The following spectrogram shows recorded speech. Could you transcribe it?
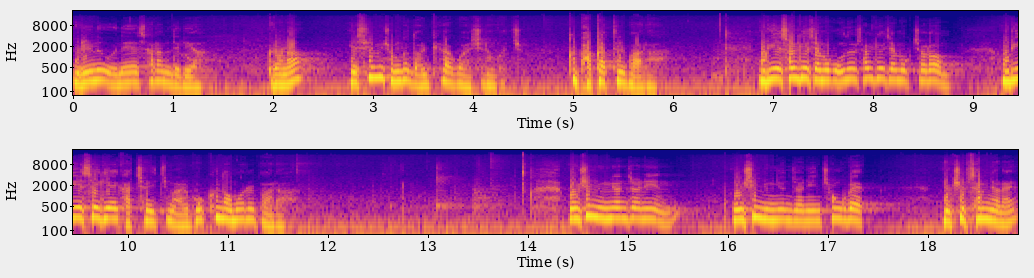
우리는 은혜의 사람들이야. 그러나 예수님은 좀 더 넓히라고 하시는 거죠. 그 바깥을 봐라. 우리의 설교 제목, 오늘 설교 제목처럼 우리의 세계에 갇혀 있지 말고 그 너머를 봐라. 56년 전인 56년 전인 1963년에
